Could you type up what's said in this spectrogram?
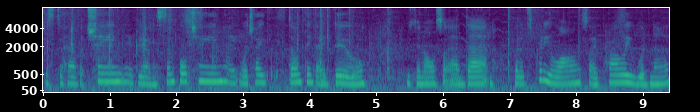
just to have a chain, if you have a simple chain, which I don't think I do, you can also add that, but it's pretty long, so I probably would not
